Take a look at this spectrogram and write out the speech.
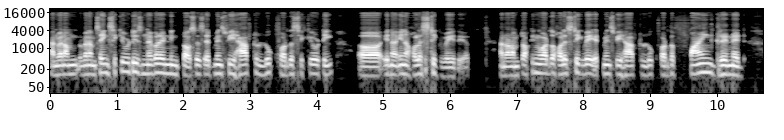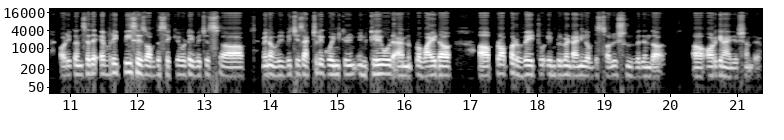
And when i'm when i'm saying security is never ending process it means we have to look for the security uh, in a in a holistic way there. And when i'm talking about the holistic way it means we have to look for the fine grained or you can say the every pieces of the security which is uh, you know which is actually going to include and provide a, a proper way to implement any of the solutions within the uh, organization there.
